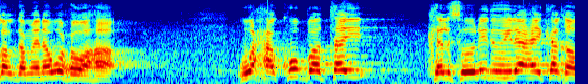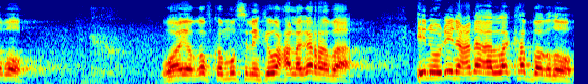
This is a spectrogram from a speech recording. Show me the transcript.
qaldamayna wuxuu ahaa waxa ku batay kalsooniduu ilaahay ka qabo. Waayo qofka muslimkii waxaa laga rabaa inuu dhinacna alla ka baqdo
